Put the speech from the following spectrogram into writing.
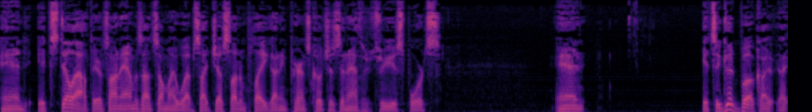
and it's still out there. It's on Amazon, it's on my website. Just Let Them Play Guiding Parents, Coaches, and Athletes Through Youth Sports. And it's a good book. I, I,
